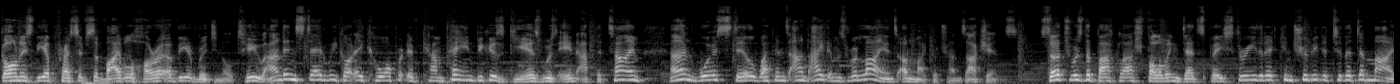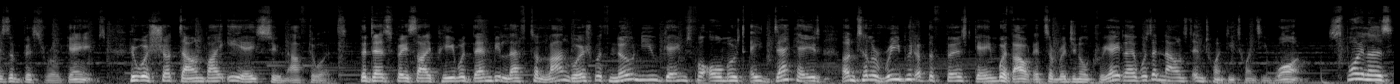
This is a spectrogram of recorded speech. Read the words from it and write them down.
Gone is the oppressive survival horror of the original 2, and instead we got a cooperative campaign because Gears was in at the time, and worse still, weapons and items reliant on microtransactions. Such was the backlash following Dead Space 3 that it contributed to the demise of Visceral Games, who were shut down by EA soon afterwards. The Dead Space IP would then be left to languish with no new games for almost a decade until a reboot of the first game without its original creator was announced in 2021. Spoilers,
